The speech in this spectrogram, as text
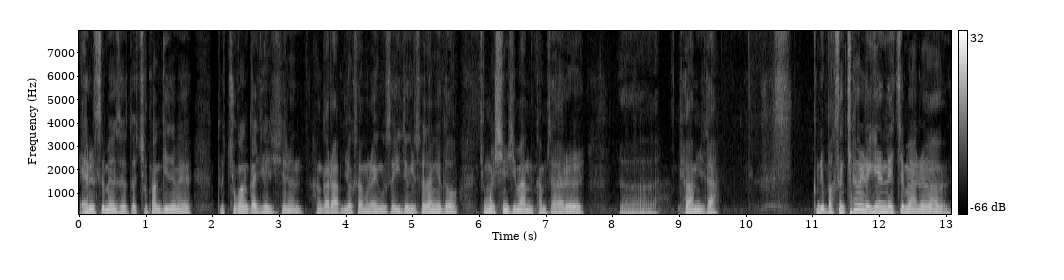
애를 쓰면서 또 출판 기념에 또 주관까지 해주시는 한가랍 역사문화연구소 이덕일 소장에도 정말 심심한 감사를 어, 표합니다. 근데 막상 책을 내기는 했지만은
